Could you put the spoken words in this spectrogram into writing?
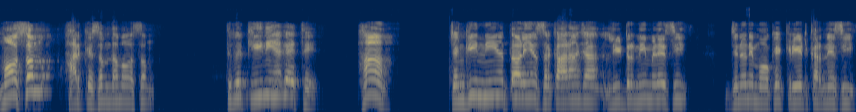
ਮੌਸਮ, ਹਰ ਕਿਸਮ ਦਾ ਮੌਸਮ। ਤੇ ਫਿਰ ਕੀ ਨਹੀਂ ਹੈਗਾ ਇੱਥੇ? ਹਾਂ ਚੰਗੀ ਨੀਅਤ ਵਾਲੀਆਂ ਸਰਕਾਰਾਂ ਜਾਂ ਲੀਡਰ ਨਹੀਂ ਮਿਲੇ ਸੀ, ਜਿਨ੍ਹਾਂ ਨੇ ਮੌਕੇ ਕ੍ਰੀਏਟ ਕਰਨੇ ਸੀ।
